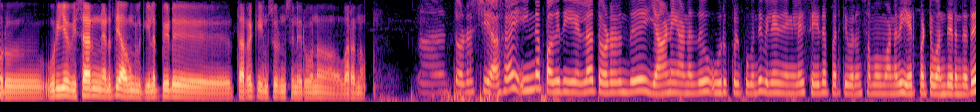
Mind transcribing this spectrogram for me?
ஒரு உரிய விசாரணை நடத்தி அவங்களுக்கு இழப்பீடு தரக்கு இன்சூரன்ஸ் நிறுவனம் வரணும். தொடர்ச்சியாக இந்த பகுதியில் தொடர்ந்து யானையானது ஊருக்குள் புகுந்து விளைநிலங்களை சேதப்படுத்தி வரும் சம்பவமானது ஏற்பட்டு வந்திருந்தது.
